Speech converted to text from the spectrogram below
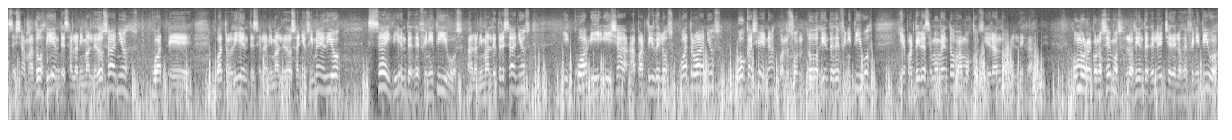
se llama dos dientes al animal de dos años, eh, cuatro dientes el animal de dos años y medio, seis dientes definitivos al animal de tres años y, y, ya a partir de los cuatro años boca llena cuando son todos dientes definitivos y a partir de ese momento vamos considerando el desgaste. ¿Cómo reconocemos los dientes de leche de los definitivos?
